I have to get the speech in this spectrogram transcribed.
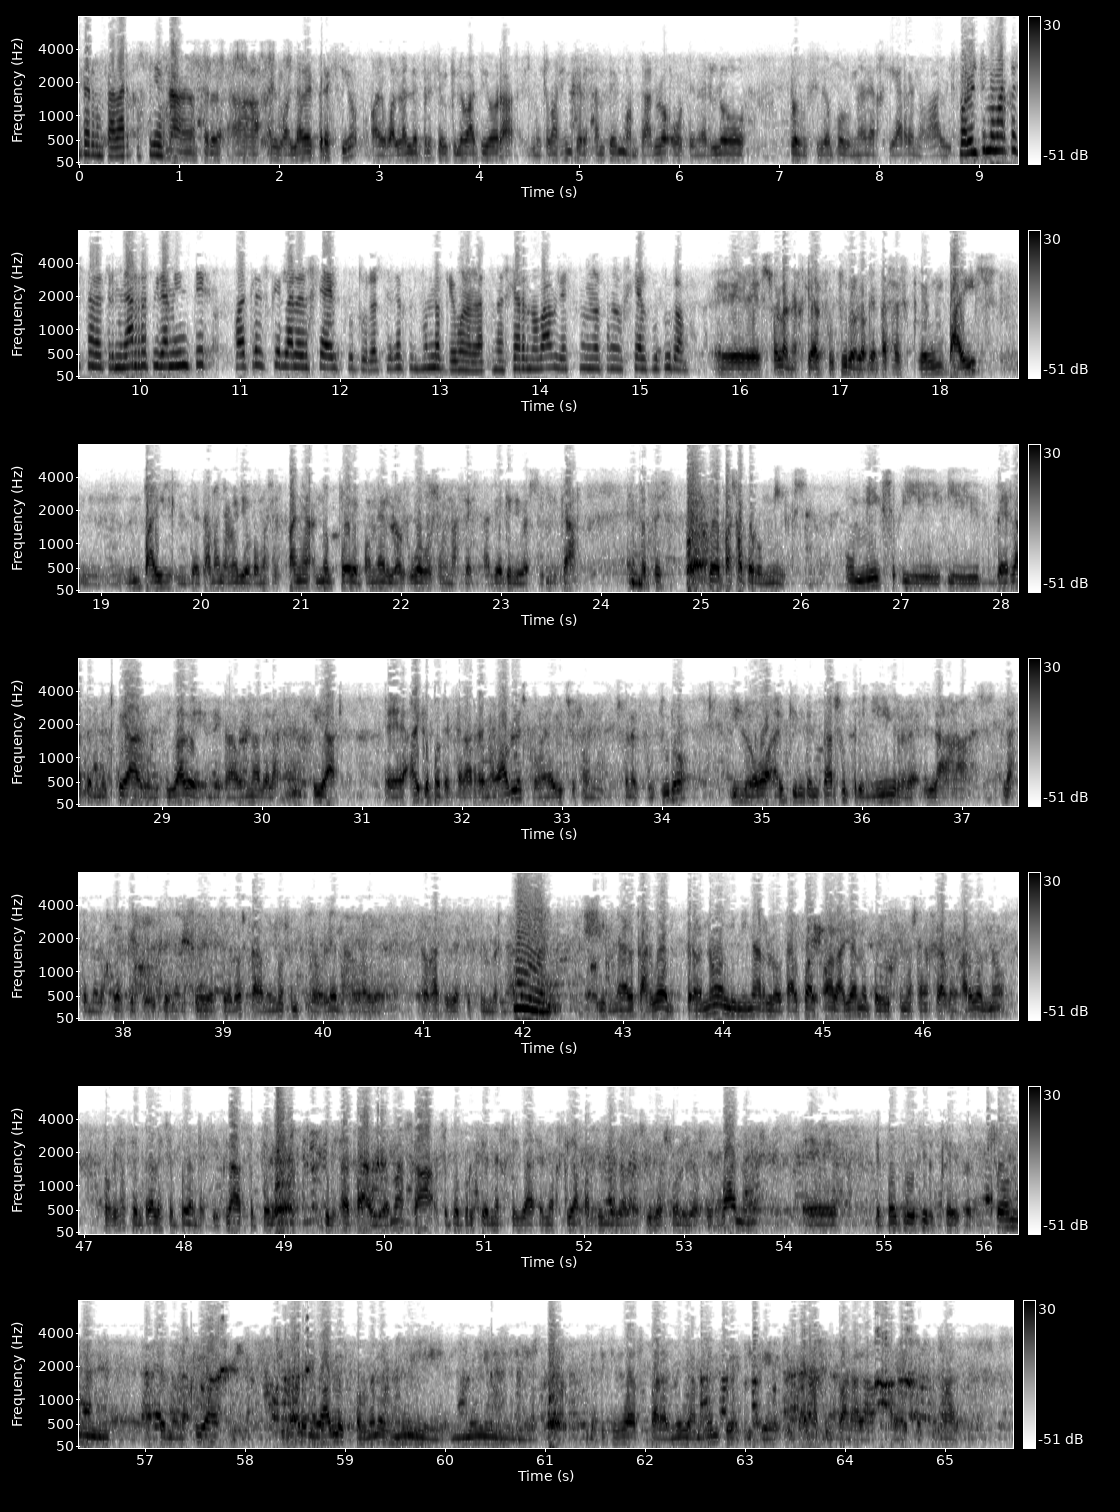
sigue. Nada, no, pero a, a igualdad de precio, a igualdad de precio del kilovatio hora, es mucho más interesante montarlo o tenerlo producido por una energía renovable. Por último, Marcos, para terminar rápidamente, ¿cuál crees que es la energía del futuro? ¿Sigues pensando que bueno, las energías renovables son nuestra energía del futuro? Eh, son la energía del futuro. Lo que pasa es que un país, un país de tamaño medio como es España, no puede poner los huevos en una cesta, tiene que diversificar. Entonces, todo pasa por un mix. Un mix y, y ver la tendencia evolutiva de, de cada una de las energías. Eh, hay que potenciar las renovables, como he dicho, son, son el futuro, y luego hay que intentar suprimir las, las tecnologías que producen el CO2, que ahora mismo es un problema, ¿no? los gases de efecto invernadero, eliminar el carbón, pero no eliminarlo tal cual, ahora ya no producimos energía con carbón, no, porque esas centrales se pueden reciclar, se puede utilizar para biomasa, se puede producir energía, energía a partir de los residuos sólidos urbanos, eh, se puede producir, que son tecnologías, no renovables, por lo menos muy, muy beneficiosas para el medio ambiente y que para, para el personal.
